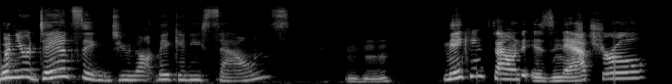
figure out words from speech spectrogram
When you're dancing, do you not make any sounds? Mm-hmm. Making sound is natural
